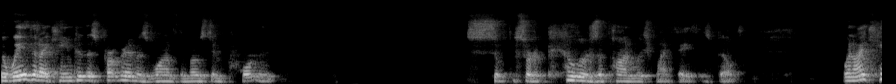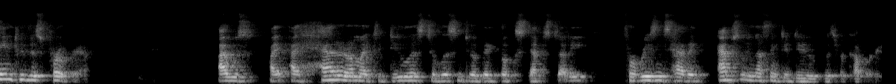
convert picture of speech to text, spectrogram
The way that I came to this program is one of the most important sort of pillars upon which my faith is built. When I came to this program, I was I, I had it on my to-do list to listen to a big book step study for reasons having absolutely nothing to do with recovery.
